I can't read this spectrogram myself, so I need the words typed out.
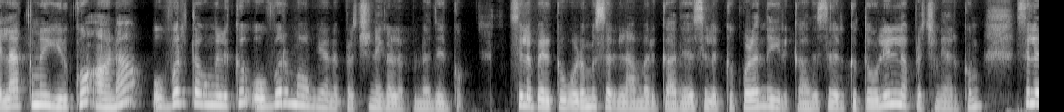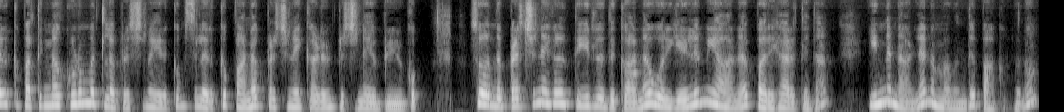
எல்லாருக்குமே இருக்கும். ஆனால் ஒவ்வொருத்தவங்களுக்கு ஒவ்வொரு மாதிரியான பிரச்சனைகள் அப்படின்றது இருக்கும். சில பேருக்கு உடம்பு சரியில்லாமல் இருக்காது சிலருக்கு குழந்தை இருக்காது சிலருக்கு தொழிலில் பிரச்சனையாக இருக்கும் சிலருக்கு பார்த்தீங்கன்னா குடும்பத்தில் பிரச்சனை இருக்கும் சிலருக்கு பண பிரச்சனை கடன் பிரச்சனை இப்படி இருக்கும். ஸோ அந்த பிரச்சனைகள் தீர்றதுக்கான ஒரு எளிமையான பரிகாரத்தை தான் இந்த நாளில் நம்ம வந்து பார்க்க போகிறோம்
